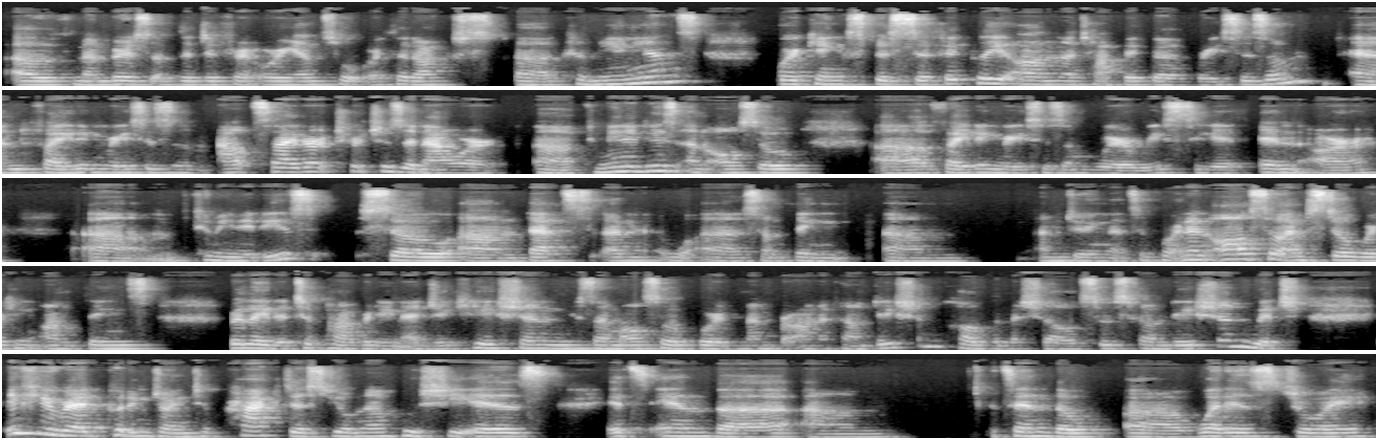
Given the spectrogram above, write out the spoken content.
of members of the different Oriental Orthodox uh, communions working specifically on the topic of racism and fighting racism outside our churches and our uh, communities, and also uh, fighting racism where we see it in our um, communities. So um, that's uh, something um, I'm doing that's important. And also, I'm still working on things related to poverty and education because I'm also a board member on a foundation called the Michelle Seuss Foundation, which, if you read Putting Joy into Practice, you'll know who she is. It's in the um, it's in the uh, What is Joy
